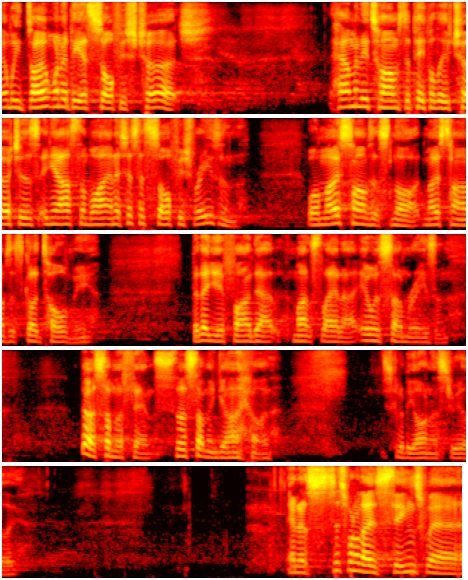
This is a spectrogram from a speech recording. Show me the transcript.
And we don't want to be a selfish church. How many times do people leave churches and you ask them why, and it's just a selfish reason? Well, most times it's not. Most times it's God told me. But then you find out months later it was some reason. There was some offense, there was something going on. Just going to be honest, really. And it's just one of those things where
